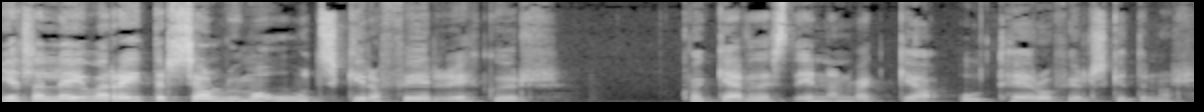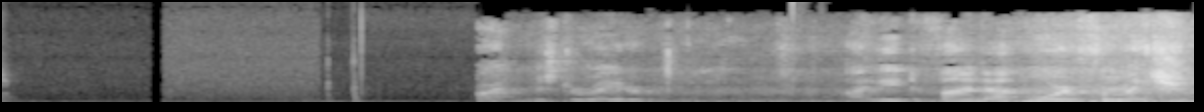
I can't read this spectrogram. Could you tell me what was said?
Ég ætla að leifa reytir sjálfum að útskýra fyrir ykkur hvað gerðist innan veggja og tero fjölskytunar. Mr. Rader, I need to find out more information.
